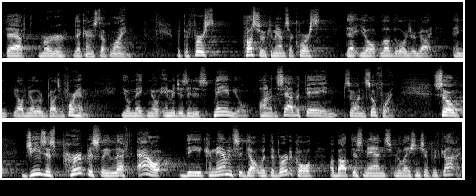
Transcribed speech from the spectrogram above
theft, murder, that kind of stuff, lying. But the first cluster of commandments of course, that you'll love the Lord your God and you'll have no other gods before him. You'll make no images in his name. You'll honor the Sabbath day and so on and so forth. So Jesus purposely left out the commandments that dealt with the vertical about this man's relationship with God.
